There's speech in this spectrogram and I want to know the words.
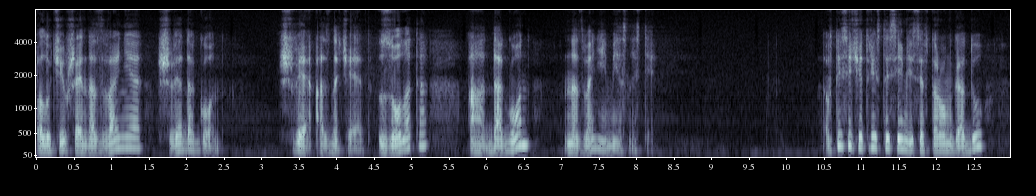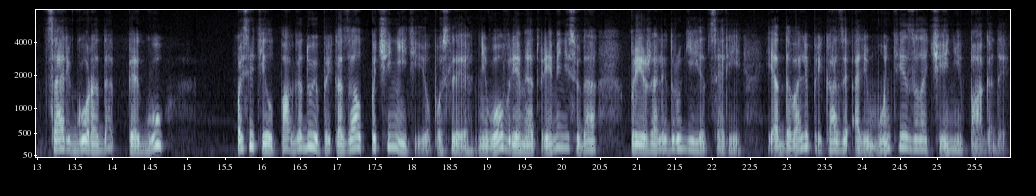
получившая название Шведогон. Шве означает «золото», а Дагон – название местности. В 1372 году царь города Пегу посетил пагоду и приказал починить ее. После него время от времени сюда приезжали другие цари и отдавали приказы о ремонте и золочении пагоды.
